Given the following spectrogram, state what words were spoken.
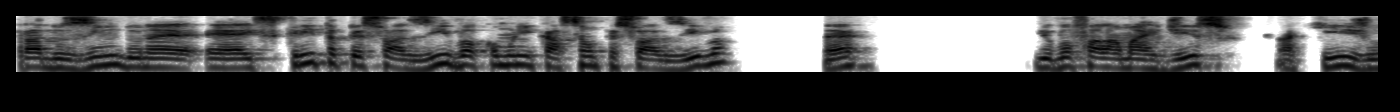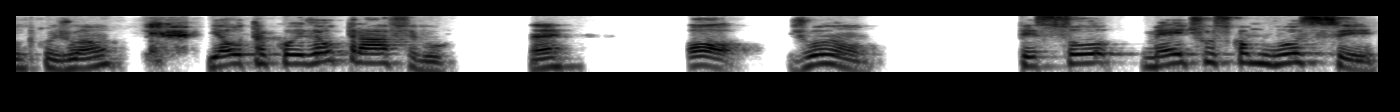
traduzindo, né, é a escrita persuasiva, a comunicação persuasiva, né? E eu vou falar mais disso aqui junto com o João. E a outra coisa é o tráfego, né? Ó, João, pessoa, médicos como você,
